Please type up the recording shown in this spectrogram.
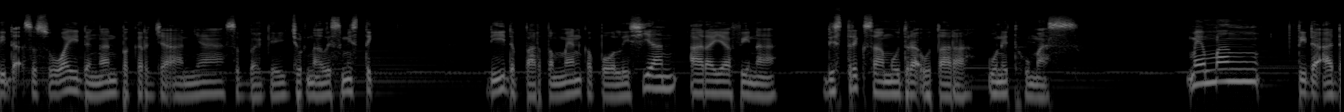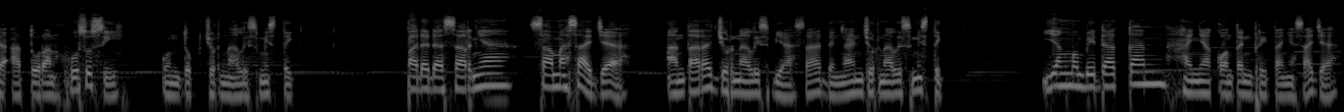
tidak sesuai dengan pekerjaannya sebagai jurnalis mistik di Departemen Kepolisian Arayavina, Distrik Samudra Utara, Unit Humas. Memang tidak ada aturan khusus sih untuk jurnalis mistik. Pada dasarnya sama saja antara jurnalis biasa dengan jurnalis mistik. Yang membedakan hanya konten beritanya saja.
